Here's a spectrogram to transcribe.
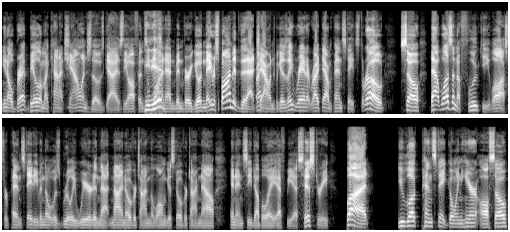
you know, Bret Bielema kind of challenged those guys. The offensive line hadn't been very good, and they responded to that Right. challenge because they ran it right down Penn State's throat. So that wasn't a fluky loss for Penn State, even though it was really weird in that nine overtime, the longest overtime now in NCAA FBS history. But you look Penn State going here also.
